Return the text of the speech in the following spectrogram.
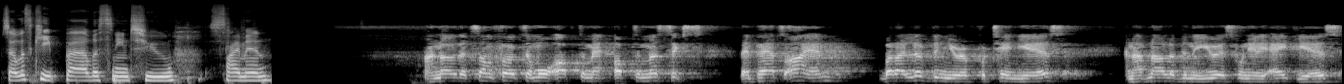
So let's keep uh, listening to Simon. I know that some folks are more optimi- optimistic than perhaps I am, but I lived in Europe for 10 years, and I've now lived in the US for nearly eight years.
